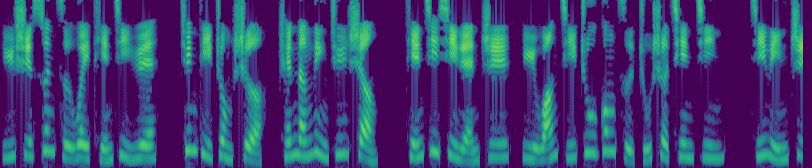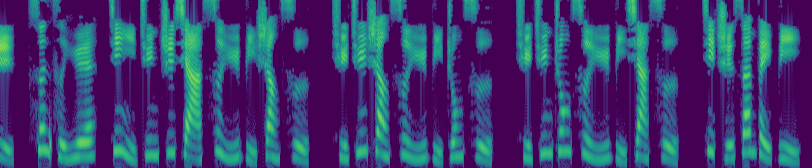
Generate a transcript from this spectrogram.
于是孙子谓田忌曰：“君地重射，臣能令君胜。”田忌信人之，与王及诸公子逐射千金。及临至，孙子曰：“今以君之下驷于彼上驷，取君上驷于彼中驷，取君中驷于彼下驷，既持三倍璧，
